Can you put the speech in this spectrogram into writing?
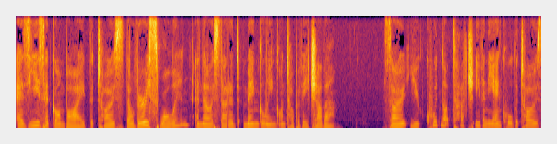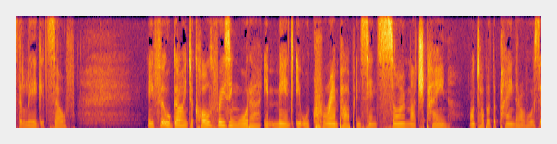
as years had gone by, the toes they were very swollen and they started mangling on top of each other. So you could not touch even the ankle, the toes, the leg itself. If it would go into cold freezing water, it meant it would cramp up and send so much pain on top of the pain that I was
